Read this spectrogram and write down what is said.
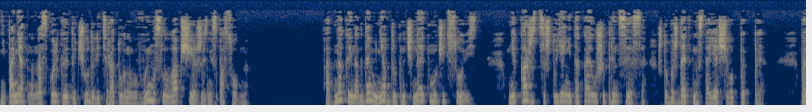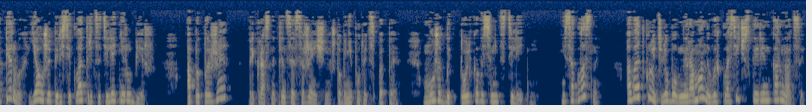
Непонятно, насколько это чудо литературного вымысла вообще жизнеспособно. Однако иногда меня вдруг начинает мучить совесть. Мне кажется, что я не такая уж и принцесса, чтобы ждать настоящего ПП. Во-первых, я уже пересекла тридцатилетний рубеж, а ППЖ, прекрасная принцесса-женщина, чтобы не путать с ПП, может быть только восемнадцатилетней. Не согласны? А вы откройте любовные романы в их классической реинкарнации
